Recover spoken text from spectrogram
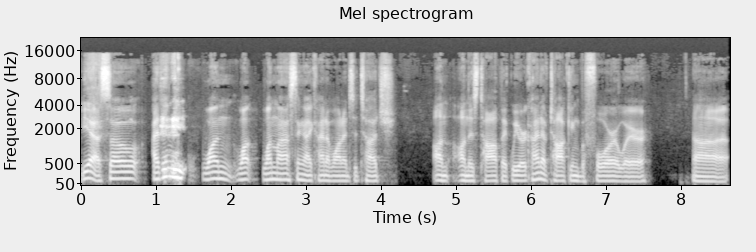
Yeah, so I think one one one last thing I kind of wanted to touch on on this topic. We were kind of talking before where uh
